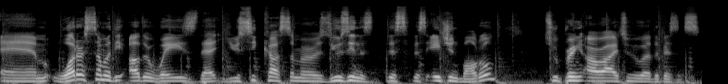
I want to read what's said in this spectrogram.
And what are some of the other ways that you see customers using this this, this agent model to bring ROI to uh, the business?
